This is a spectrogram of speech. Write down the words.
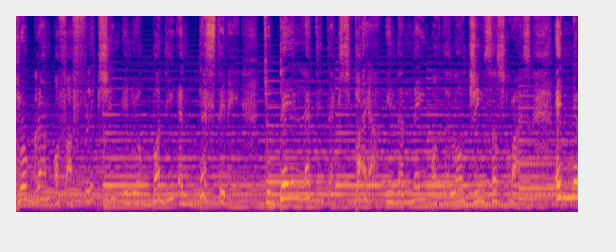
program of affliction in your body and destiny, today let it expire in the name of the Lord Jesus Christ. Any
